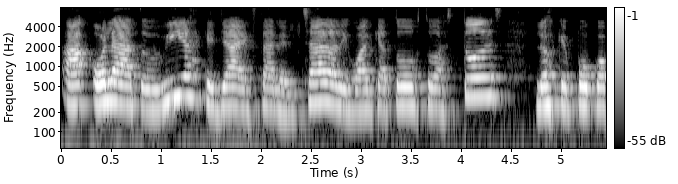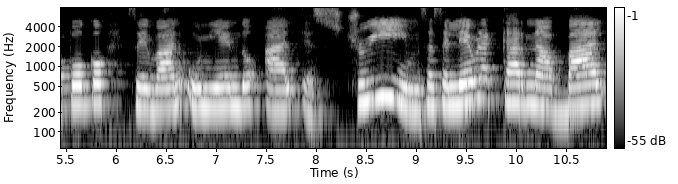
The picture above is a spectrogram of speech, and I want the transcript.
Ah, hola a Tobías, que ya está en el chat, al igual que a todos, todas, todos los que poco a poco se van uniendo al stream. Se celebra carnaval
